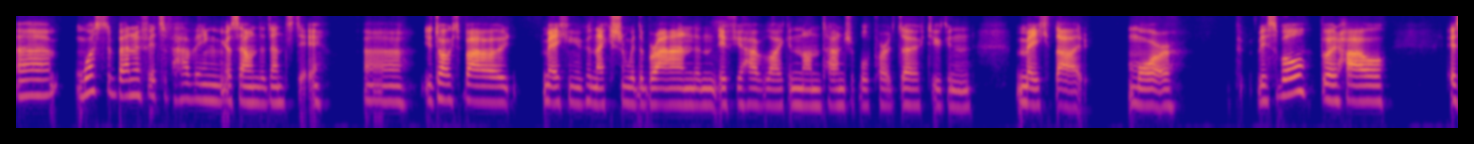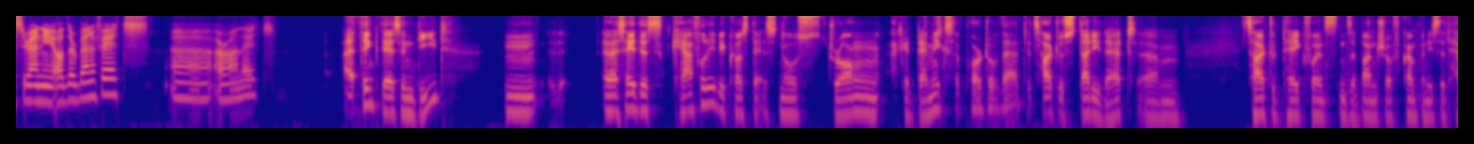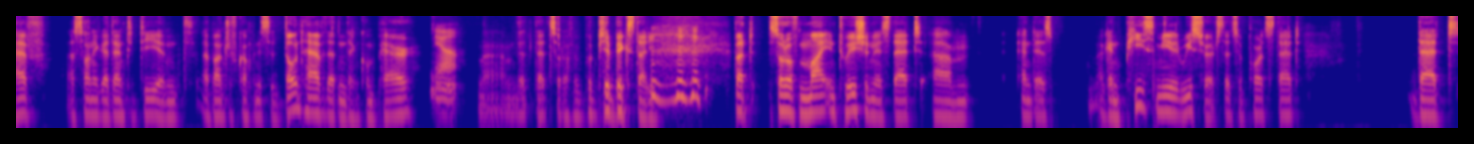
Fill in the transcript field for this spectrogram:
Um, what's the benefits of having a sound identity? Uh, you talked about making a connection with the brand, and if you have like a non-tangible product, you can make that more visible. But how is there any other benefits uh, around it? I think there's indeed, mm, and I say this carefully because there is no strong academic support of that. It's hard to study that. Um, it's hard to take, for instance, a bunch of companies that have a sonic identity and a bunch of companies that don't have that, and then compare. Yeah. Um, that that sort of would be a big study. but sort of my intuition is that, um, and there's again piecemeal research that supports that. That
